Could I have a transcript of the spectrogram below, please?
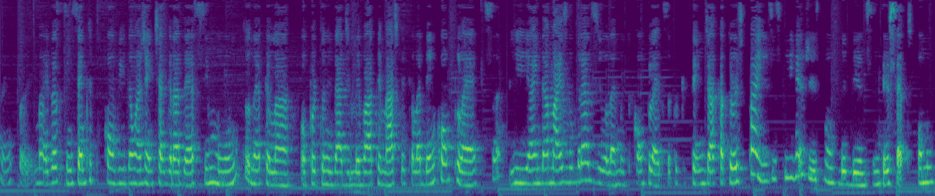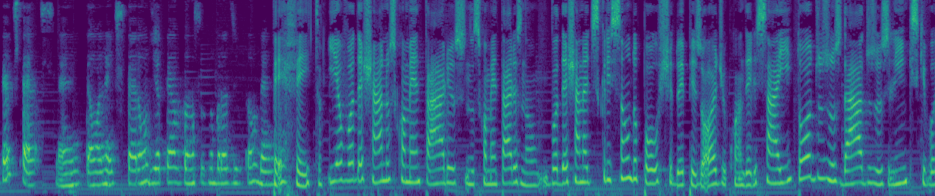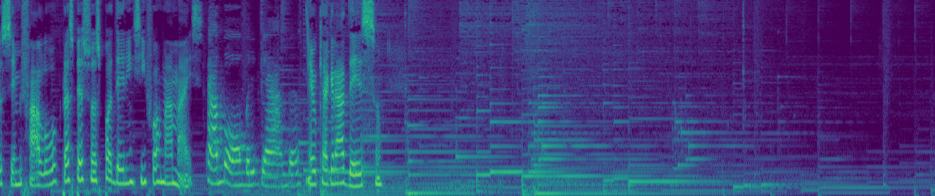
Mas assim, sempre que convidam a gente agradece muito, né? Pela oportunidade de levar a temática, que ela é bem complexa e ainda mais no Brasil, ela é muito complexa, porque tem já 14 países que registram os bebês intersexos como intersexos, né? Então a gente espera um dia ter avanços no Brasil também. Perfeito. E eu vou deixar nos comentários, nos comentários não, vou deixar na descrição do post do episódio, quando ele sair, todos os dados, os links que você me falou, para as pessoas poderem se informar mais. Tá bom, obrigada. Eu que agradeço.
